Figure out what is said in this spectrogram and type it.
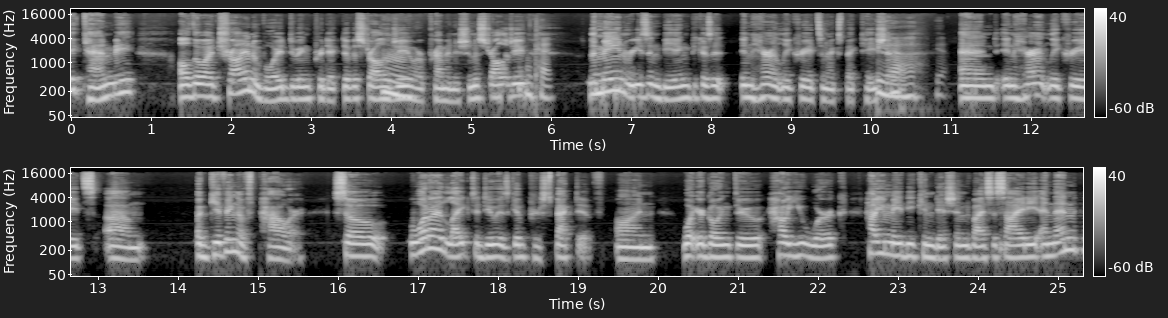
It can be. Although I try and avoid doing predictive astrology mm. or premonition astrology. Okay. The main reason being because it inherently creates an expectation. Yeah. yeah. And inherently creates um, a giving of power. So what I like to do is give perspective on what you're going through, how you work, how you may be conditioned by society, and then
